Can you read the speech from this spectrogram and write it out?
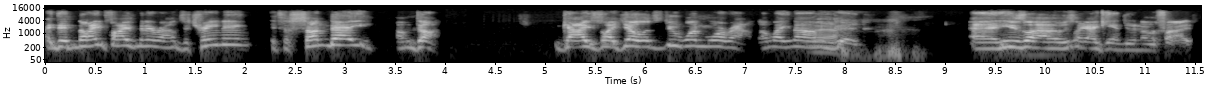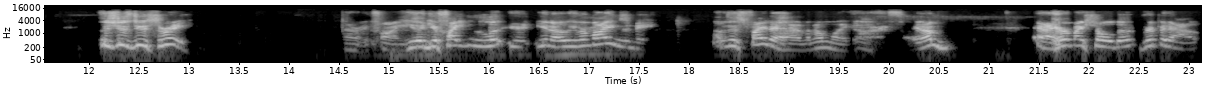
I did nine five minute rounds of training. It's a Sunday. I'm done. Guys like, yo, let's do one more round. I'm like, no, nah, I'm yeah. good. And he's like, I was like, I can't do another five. Let's just do three. All right, fine. He's like, you're fighting. You're, you know, he reminds me of this fight I have, and I'm like, all right. And I'm, and I hurt my shoulder, rip it out.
